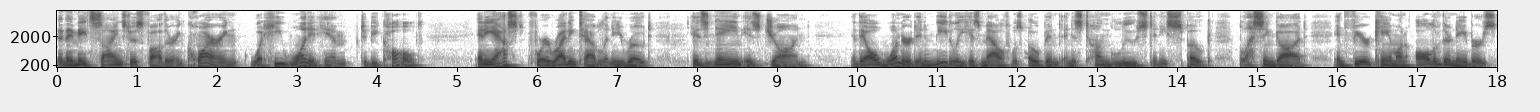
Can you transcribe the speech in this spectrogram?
And they made signs to his father, inquiring what he wanted him to be called. And he asked for a writing tablet, and he wrote, His name is John. And they all wondered, and immediately his mouth was opened, and his tongue loosed, and he spoke, blessing God. And fear came on all of their neighbors,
